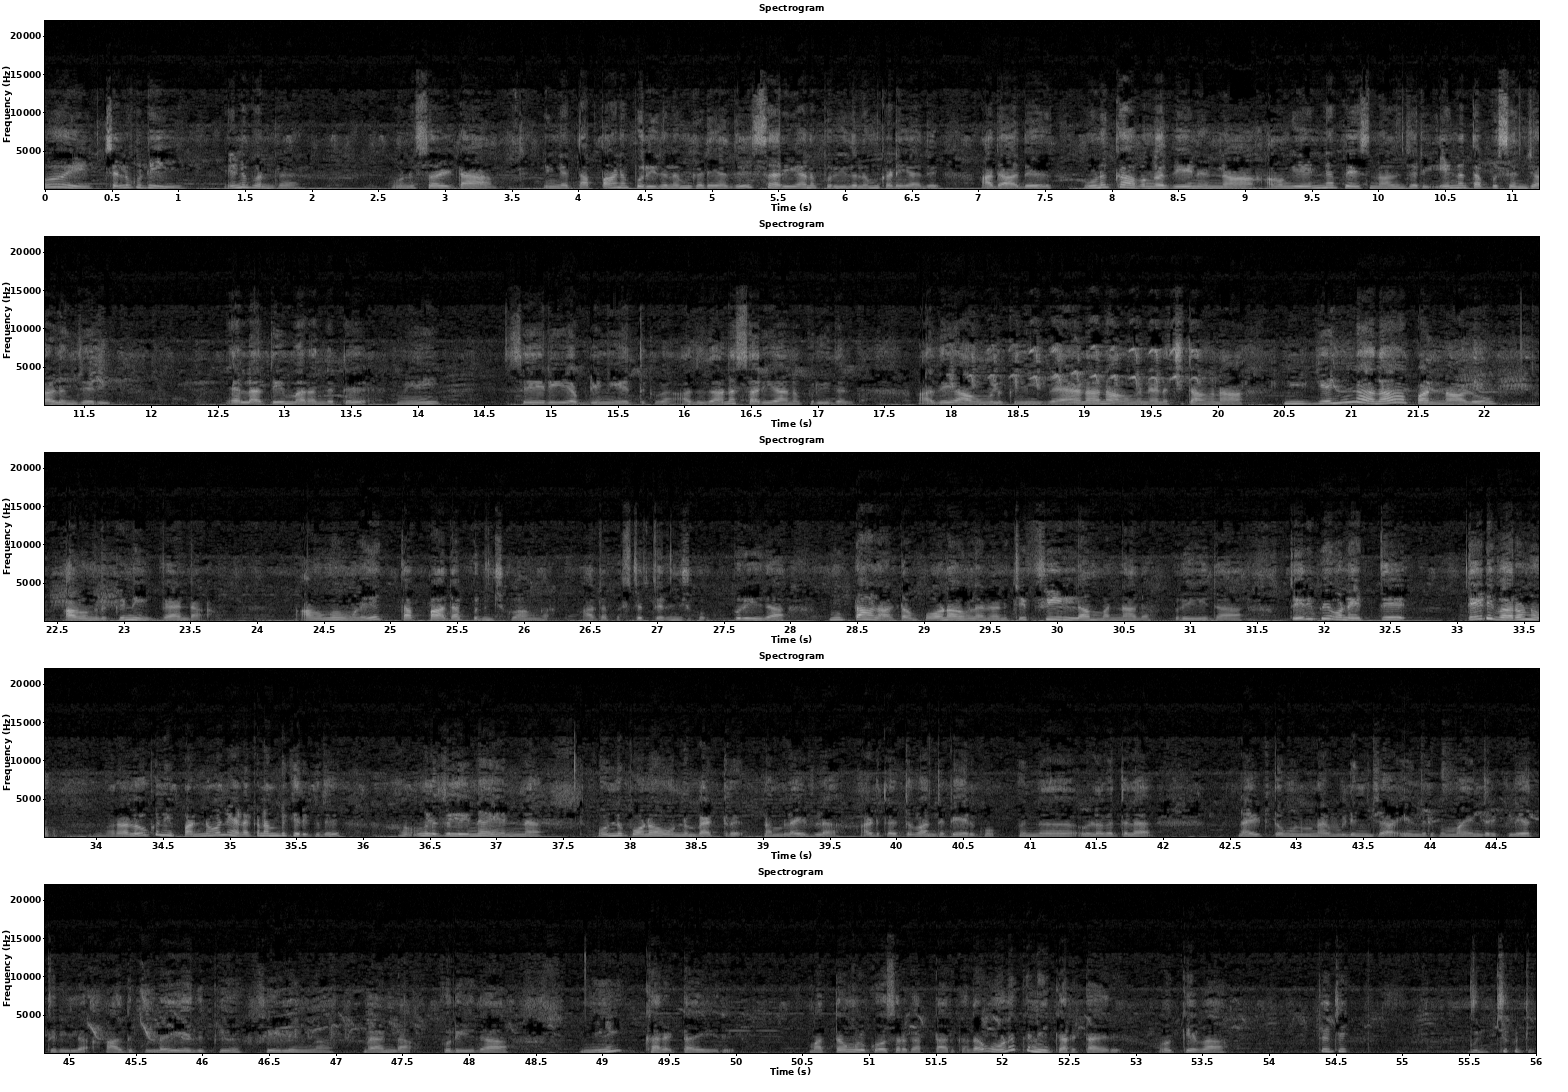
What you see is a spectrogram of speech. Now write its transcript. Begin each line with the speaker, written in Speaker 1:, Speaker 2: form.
Speaker 1: ஓய் செல்லக்குட்டி என்ன பண்ற? ஒன்று சொல்லிட்டா நீங்கள் தப்பான புரிதலும் கிடையாது சரியான புரிதலும் கிடையாது. அதாவது உனக்கு அவங்க வேணும்னா அவங்க என்ன பேசினாலும் சரி என்ன தப்பு செஞ்சாலும் சரி எல்லாத்தையும் மறந்துட்டு நீ சரி அப்படின்னு ஏற்றுக்குவ அதுதானே சரியான புரிதல். அதே அவங்களுக்கு நீ வேணான்னு அவங்க நினச்சிட்டாங்கன்னா நீ என்னதான் பண்ணாலும் அவங்களுக்கு நீ வேண்டாம். அவங்க உங்களையே தப்பாக தான் புரிஞ்சுக்குவாங்க. அதை ஃபஸ்ட்டு தெரிஞ்சுக்கோ. புரியுதா? முட்டாளாட்டம் போனவங்கள நினச்சி ஃபீல்லாம் பண்ணாத. புரியுதா? திருப்பி உன்னை தே தேடி வரணும். ஓரளவுக்கு நீ பண்ணுவேன்னு எனக்கு நம்பிக்கை இருக்குது. அவங்களுக்கு இல்லைன்னா என்ன? ஒன்று போனால் ஒன்று பெட்ரு நம்ம லைஃப்பில் அடுத்தடுத்து வந்துகிட்டே இருக்கும். இந்த உலகத்தில் நைட் தூங்கணும்னா விடிஞ்சா எந்திரிக்குமா எந்திரிக்கலையா தெரியல. அதுக்குள்ளே எதுக்கு ஃபீலிங்லாம் வேண்டாம். புரியுதா? நீ கரெக்டாக இரு. மற்றவங்களுக்கோசரம் கரெக்டாக இருக்காதா. உனக்கு நீ கரெக்டாக இரு. ஓகேவா 뜨직 문지구리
